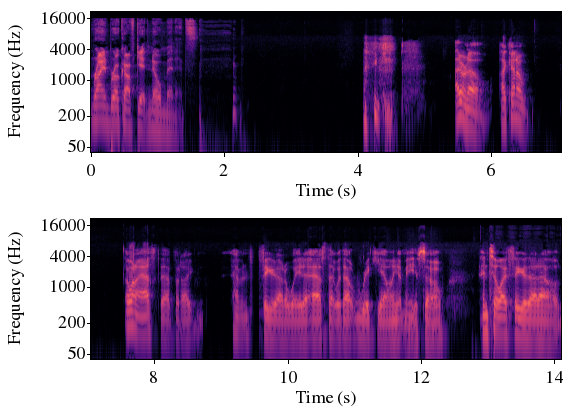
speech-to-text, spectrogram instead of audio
Ryan Broekhoff get no minutes? I don't know. I kind of I want to ask that, but I haven't figured out a way to ask that without Rick yelling at me. So until I figure that out,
